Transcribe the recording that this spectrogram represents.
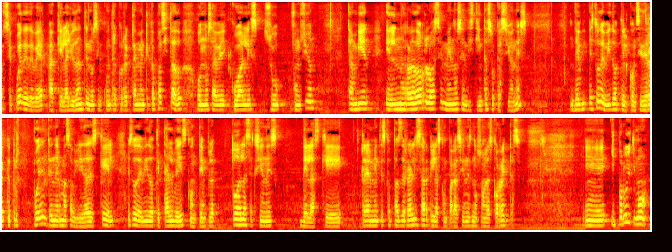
se puede deber a que el ayudante no se encuentra correctamente capacitado o no sabe cuál es su función. También el narrador lo hace menos en distintas ocasiones. esto debido a que él considera que otros pueden tener más habilidades que él. Esto debido a que tal vez contempla todas las acciones de las que realmente es capaz de realizar y las comparaciones no son las correctas. Eh, y por último,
